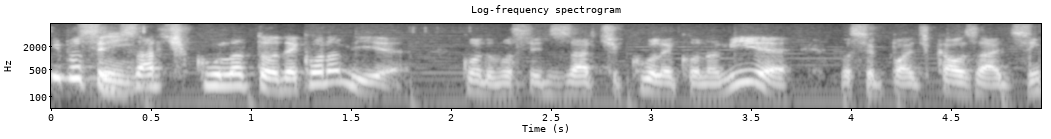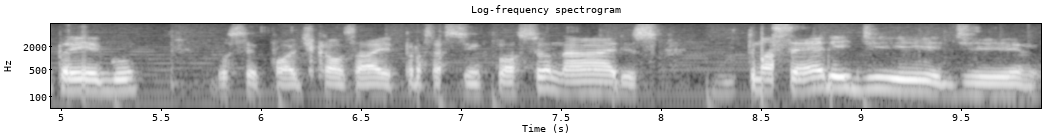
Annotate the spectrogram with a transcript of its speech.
E você Sim. desarticula toda a economia. Quando você desarticula a economia, você pode causar desemprego, você pode causar processos inflacionários, uma série de, de,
